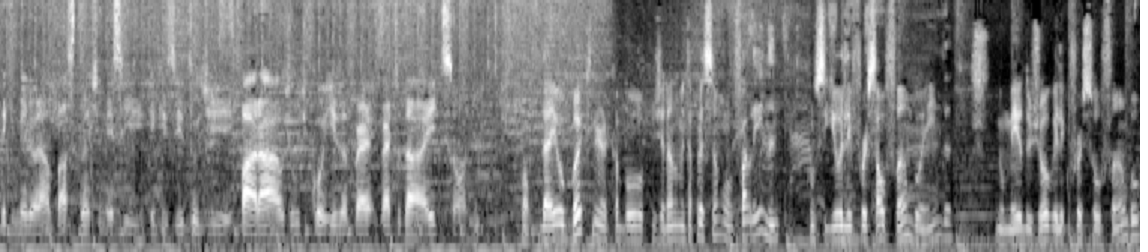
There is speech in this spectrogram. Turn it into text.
ter que melhorar bastante nesse requisito de parar o jogo de corrida per- perto da Edson. Bom, daí o Buckner acabou gerando muita pressão, como eu falei, né? Conseguiu ele forçar o fumble ainda. No meio do jogo, ele forçou o fumble.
